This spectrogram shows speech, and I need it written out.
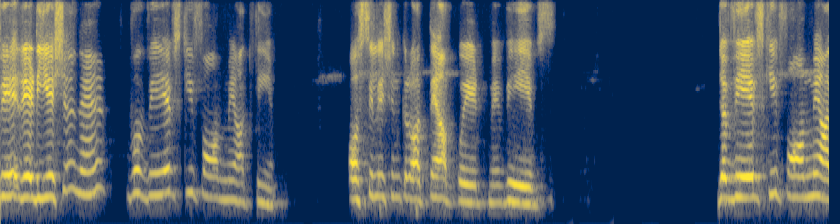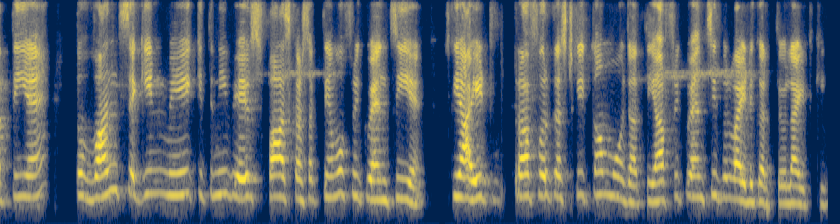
रेडिएशन है, वो वेव्स की फॉर्म में आती हैं। ऑसिलेशन करवाते हैं आपको एट में वेव्स जब वेव्स की फॉर्म में आती है तो वन सेकेंड में कितनी वेव्स पास कर सकते हैं वो फ्रीक्वेंसी है। उसकी हाइट ट्रफ और क्रस्ट की कम हो जाती है। आप फ्रीक्वेंसी प्रोवाइड करते हो लाइट की।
